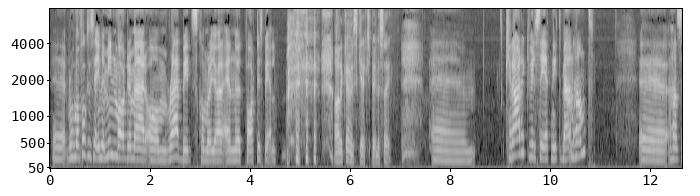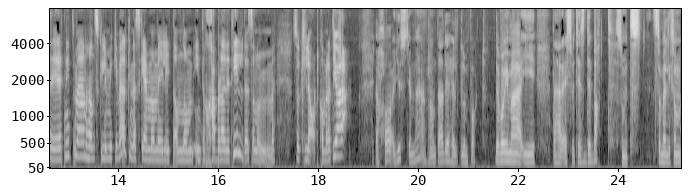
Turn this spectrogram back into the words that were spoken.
eh, Roman Fox säger, men min mardröm är om Rabbids kommer att göra ännu ett partyspel. Ja, det kan bli skräckspel i sig. Um, Krark vill se ett nytt Manhunt. Eh, han säger ett nytt Manhunt skulle mycket väl kunna skrämma mig lite om de inte sjabblade till det som de såklart kommer att göra. Jaha, just det, Manhunt, det hade jag helt glömt bort. Det var ju med i det här SVT's debatt som ett som är liksom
